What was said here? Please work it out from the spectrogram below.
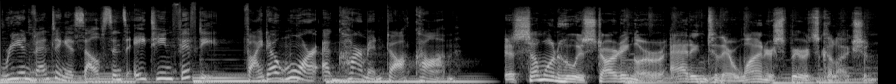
reinventing itself since 1850. Find out more at carmen.com. As someone who is starting or adding to their wine or spirits collection,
